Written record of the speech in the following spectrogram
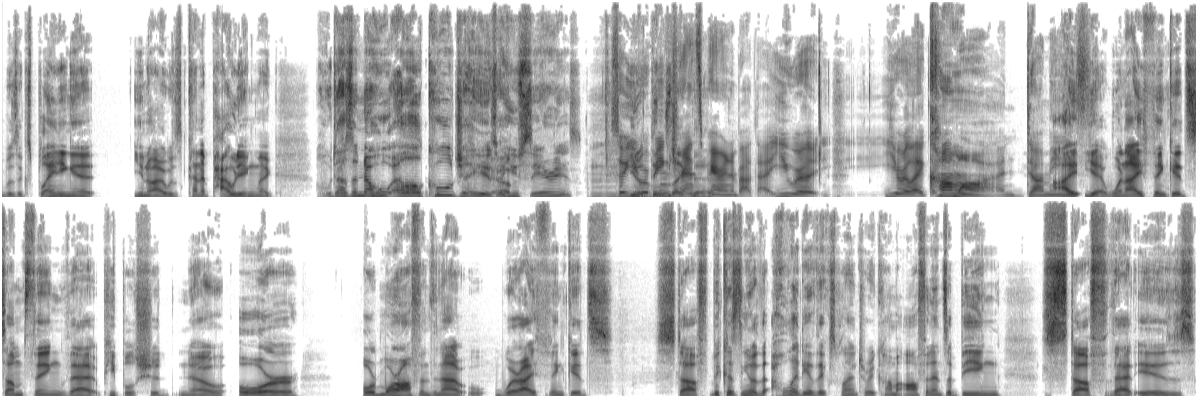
was explaining it, you know, I was kind of pouting, like, "Who doesn't know who LL Cool J is? Are you serious?" Mm-hmm. So you, You know, were being things like that. transparent about that. You were you were like, "Come on, dummy I yeah, when I think it's something that people should know, or or more often than not, where I think it's stuff because you know the whole idea of the explanatory comma often ends up being stuff that is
